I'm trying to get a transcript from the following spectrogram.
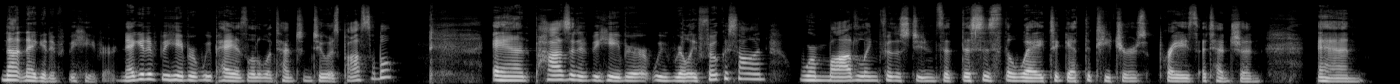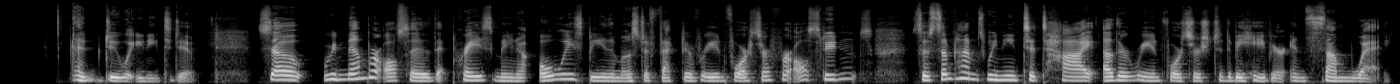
not negative behavior. Negative behavior we pay as little attention to as possible. And positive behavior we really focus on we're modeling for the students that this is the way to get the teacher's praise, attention, and and do what you need to do. So remember also that praise may not always be the most effective reinforcer for all students. So sometimes we need to tie other reinforcers to the behavior in some way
